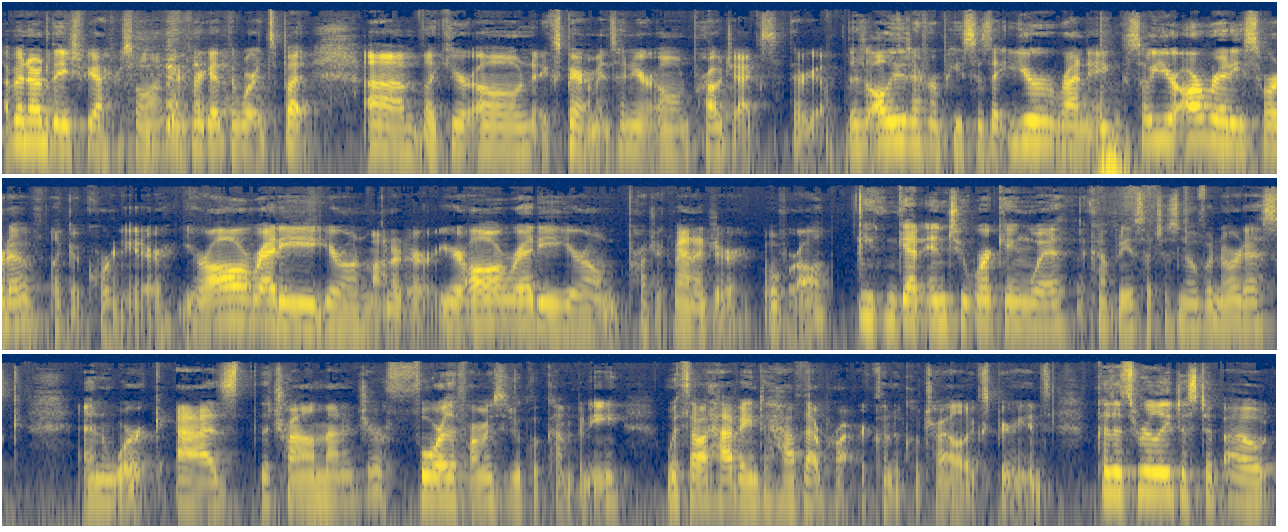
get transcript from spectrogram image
I've been out of the HBI for so long, I forget the words, but um, like your own experiments and your own projects. There we go. There's all these different pieces that you're running. So you're already sort of like a coordinator. You're already your own monitor. You're already your own project manager overall. You can get into working with a company such as Novo Nordisk and work as the trial manager for the pharmaceutical company without having to have that prior clinical trial experience because it's really just about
